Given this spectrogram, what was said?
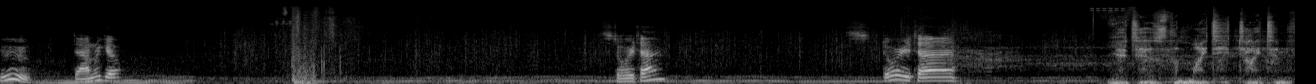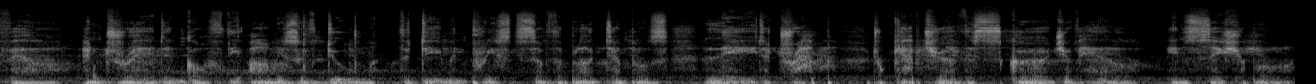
Ooh, down we go. Story time? Story time. Yet as the mighty Titan fell, and dread engulfed the armies of doom, the demon priests of the blood temples laid a trap to capture this scourge of hell, insatiable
